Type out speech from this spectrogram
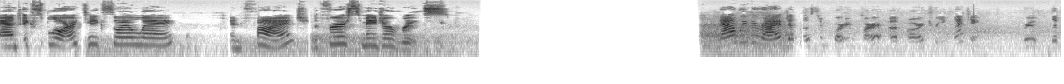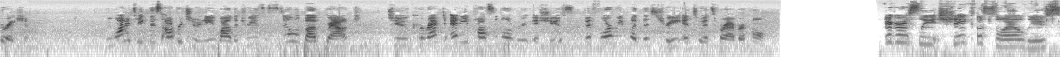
and explore, take soil away, and find the first major roots. Now we've arrived at the most important part of our tree planting, root liberation. Want to take this opportunity while the tree is still above ground to correct any possible root issues before we put this tree into its forever home. Vigorously shake the soil loose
